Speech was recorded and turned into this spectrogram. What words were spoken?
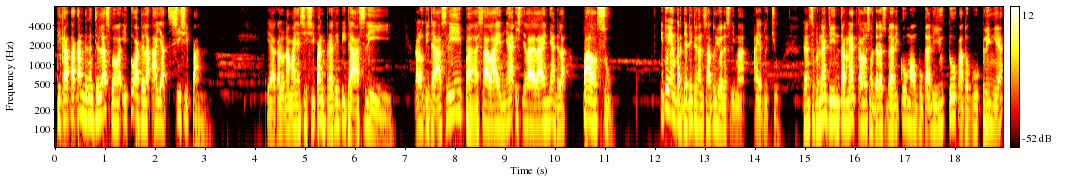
dikatakan dengan jelas bahwa itu adalah ayat sisipan. Ya, kalau namanya sisipan berarti tidak asli. Kalau tidak asli, bahasa lainnya, istilah lainnya adalah palsu. Itu yang terjadi dengan 1 Yohanes 5 ayat 7. Dan sebenarnya di internet kalau saudara-saudariku mau buka di YouTube atau googling ya.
